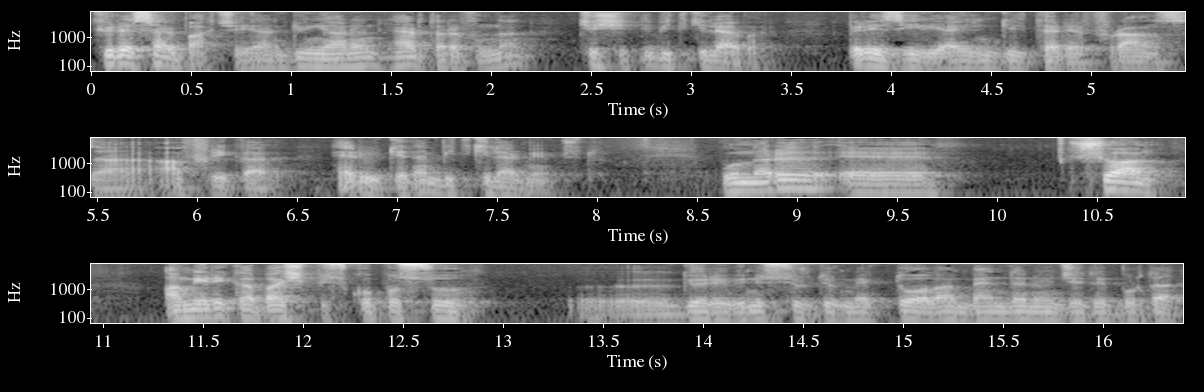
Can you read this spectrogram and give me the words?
küresel bahçe yani dünyanın her tarafından çeşitli bitkiler var. Brezilya, İngiltere, Fransa, Afrika her ülkeden bitkiler mevcut. Bunları e, şu an Amerika Başpiskoposu görevini sürdürmekte olan benden önce de burada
